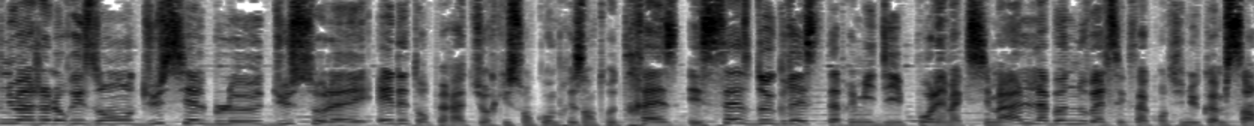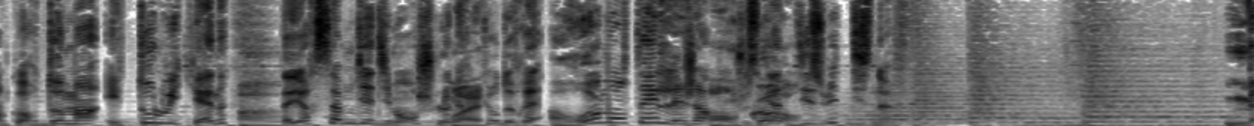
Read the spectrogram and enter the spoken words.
Un nuage à l'horizon, du ciel bleu, du soleil et des températures qui sont comprises entre 13 et 16 degrés cet après-midi pour les maximales. La bonne nouvelle, c'est que ça continue comme ça encore demain et tout le week-end. Ah. D'ailleurs, samedi et dimanche, le mercure devrait remonter légèrement jusqu'à 18-19. Merci.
